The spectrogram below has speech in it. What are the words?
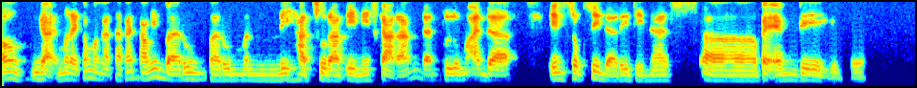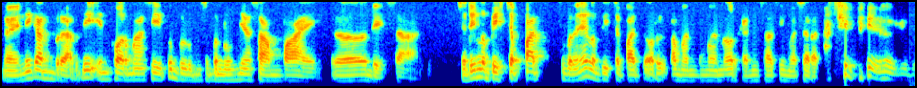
oh enggak mereka mengatakan kami baru baru melihat surat ini sekarang dan belum ada instruksi dari dinas uh, PMD gitu. Nah ini kan berarti informasi itu belum sepenuhnya sampai ke desa. Jadi lebih cepat sebenarnya lebih cepat teman-teman organisasi masyarakat sipil gitu.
